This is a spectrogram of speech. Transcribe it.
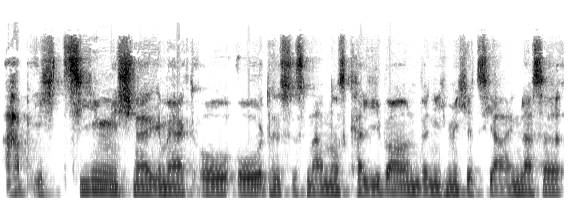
habe ich ziemlich schnell gemerkt, oh, oh, das ist ein anderes Kaliber und wenn ich mich jetzt hier einlasse,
